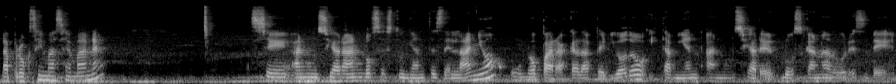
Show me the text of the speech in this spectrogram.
La próxima semana se anunciarán los estudiantes del año, uno para cada periodo, y también anunciaré los ganadores de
